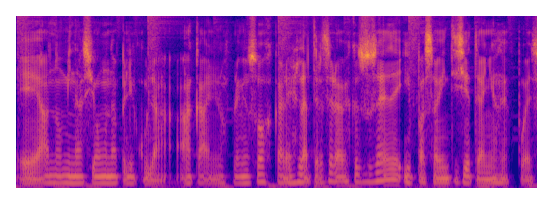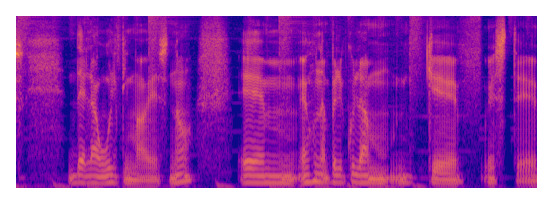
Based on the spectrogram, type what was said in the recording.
eh, a nominación, una película acá en los premios Oscar. Es la tercera vez que sucede y pasa 27 años después de la última vez, ¿no? Em, es una película que este,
